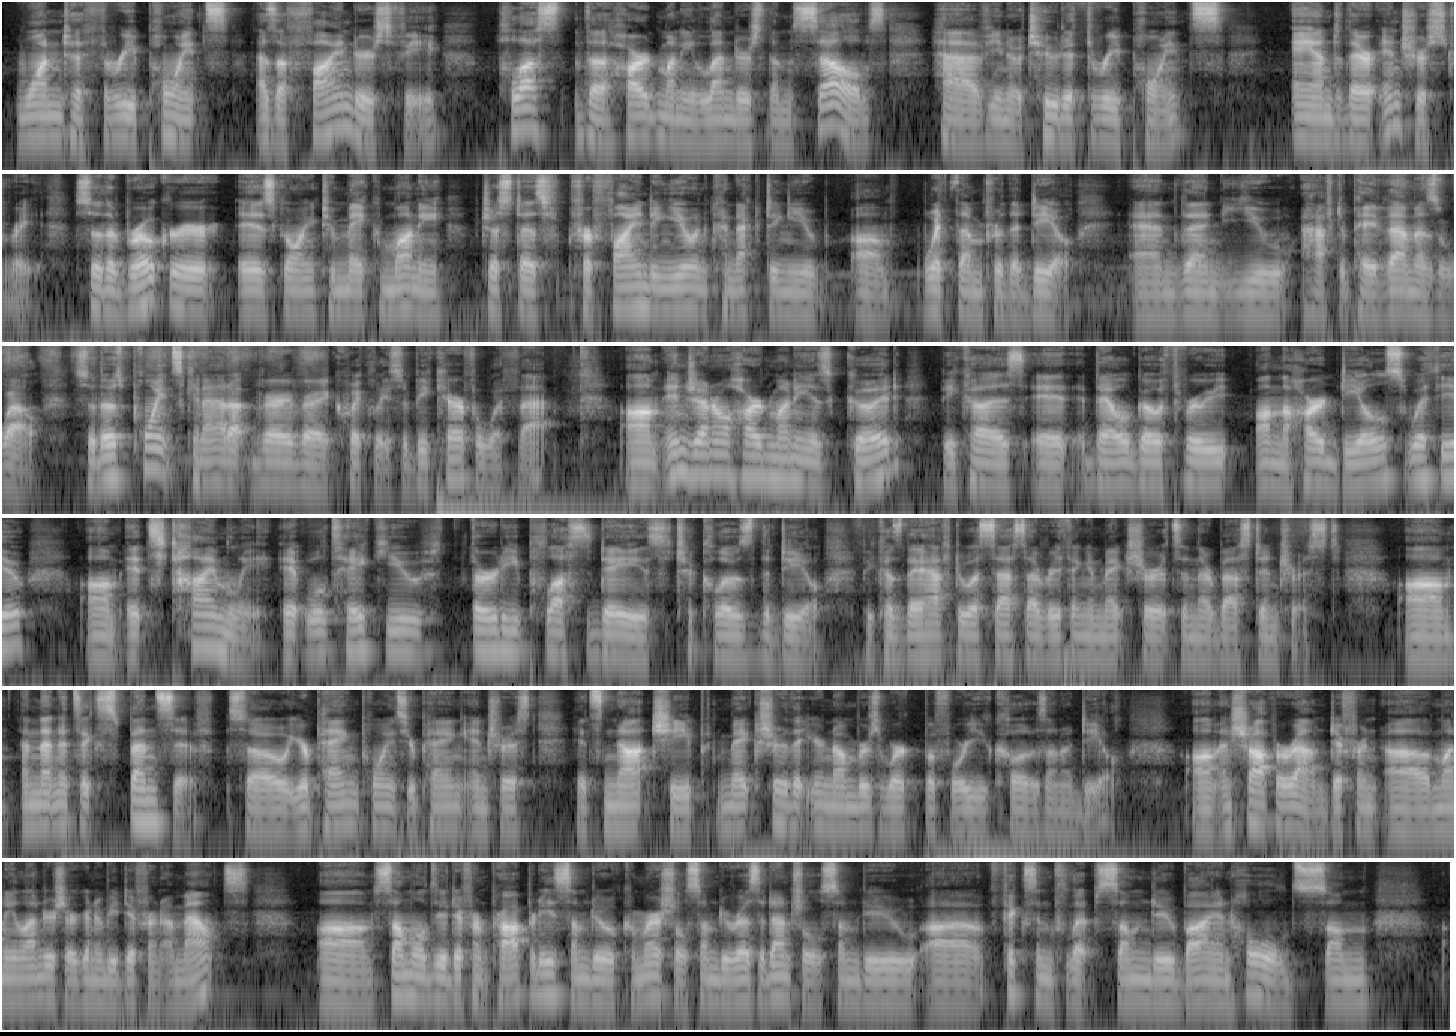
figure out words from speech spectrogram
one to three points as a finder's fee, plus the hard money lenders themselves have you know two to three points and their interest rate. So the broker is going to make money just as for finding you and connecting you um, with them for the deal. And then you have to pay them as well. So those points can add up very, very quickly. So be careful with that. Um, in general, hard money is good because it they'll go through on the hard deals with you. Um, it's timely. It will take you 30 plus days to close the deal because they have to assess everything and make sure it's in their best interest. Um, and then it's expensive. So you're paying points, you're paying interest. It's not cheap. Make sure that your numbers work before you close on a deal. Um, and shop around. Different uh, money lenders are going to be different amounts. Um, some will do different properties. Some do commercial. Some do residential. Some do uh, fix and flips. Some do buy and holds. Some,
